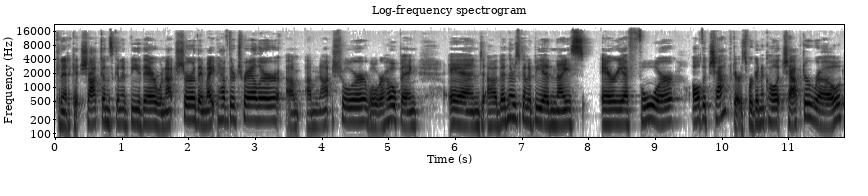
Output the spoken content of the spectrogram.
Connecticut Shotgun's going to be there. We're not sure. They might have their trailer. Um, I'm not sure. Well, we're hoping. And uh, then there's going to be a nice area for all the chapters. We're going to call it chapter row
